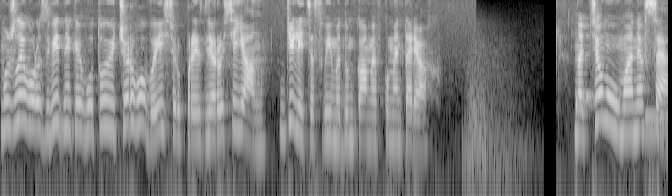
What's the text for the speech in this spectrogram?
Можливо, розвідники готують черговий сюрприз для росіян. Діліться своїми думками в коментарях. На цьому у мене все.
